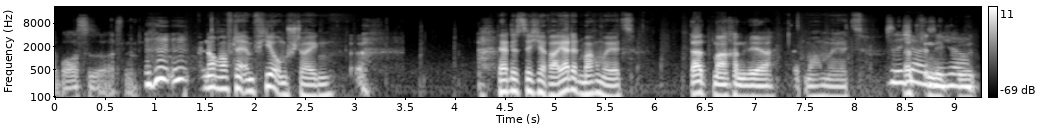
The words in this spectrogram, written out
Da brauchst du sowas nicht. Wir können noch auf eine M4 umsteigen. Das ist sicherer. Ja, das machen wir jetzt. Das machen wir. Das machen wir jetzt. Sicher, das finde ich sicher. gut.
